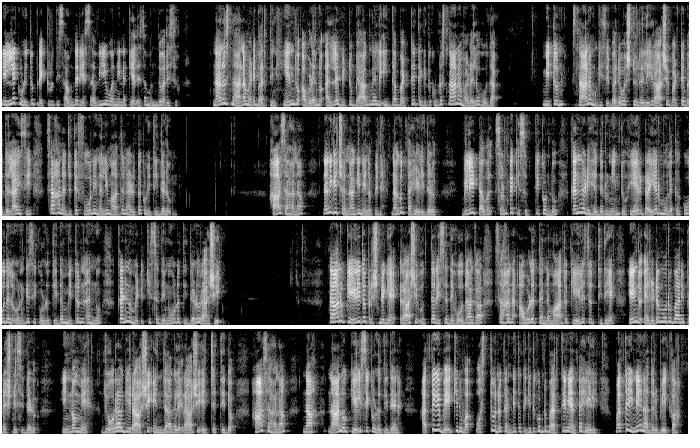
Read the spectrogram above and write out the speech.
ಇಲ್ಲೇ ಕುಳಿತು ಪ್ರಕೃತಿ ಸೌಂದರ್ಯ ಸವಿಯುವ ನಿನ್ನ ಕೆಲಸ ಮುಂದುವರಿಸು. ನಾನು ಸ್ನಾನ ಮಾಡಿ ಬರ್ತೀನಿ ಎಂದು ಅವಳನ್ನು ಅಲ್ಲೇ ಬಿಟ್ಟು ಬ್ಯಾಗ್ನಲ್ಲಿ ಇದ್ದ ಬಟ್ಟೆ ತೆಗೆದುಕೊಂಡು ಸ್ನಾನ ಮಾಡಲು ಹೋದ. ಮಿಥುನ್ ಸ್ನಾನ ಮುಗಿಸಿ ಬರುವಷ್ಟರಲ್ಲಿ ರಾಶಿ ಬಟ್ಟೆ ಬದಲಾಯಿಸಿ ಸಹನ ಜೊತೆ ಫೋನಿನಲ್ಲಿ ಮಾತನಾಡುತ್ತಾ ಕುಳಿತಿದ್ದಳು. ಹಾ ಸಹನ, ನನಗೆ ಚೆನ್ನಾಗಿ ನೆನಪಿದೆ, ನಗುತ್ತಾ ಹೇಳಿದಳು. ಬಿಳಿ ಟವಲ್ ಸೊಂಟಕ್ಕೆ ಸುತ್ತಿಕೊಂಡು ಕನ್ನಡಿ ಹೆದರು ನಿಂತು ಹೇರ್ ಡ್ರೈಯರ್ ಮೂಲಕ ಕೂದಲು ಒಣಗಿಸಿಕೊಳ್ಳುತ್ತಿದ್ದ ಮಿಥುನ್ ಅನ್ನು ಕಣ್ಣು ಮಿಟುಕಿಸದೆ ನೋಡುತ್ತಿದ್ದಳು ರಾಶಿ. ತಾನು ಕೇಳಿದ ಪ್ರಶ್ನೆಗೆ ರಾಶಿ ಉತ್ತರಿಸದೆ ಹೋದಾಗ ಸಹನ ಅವಳು ತನ್ನ ಮಾತು ಕೇಳಿಸುತ್ತಿದೆ ಎಂದು ಎರಡು ಮೂರು ಬಾರಿ ಪ್ರಶ್ನಿಸಿದಳು. ಇನ್ನೊಮ್ಮೆ ಜೋರಾಗಿ ರಾಶಿ ಎಂದಾಗಲೇ ರಾಶಿ ಎಚ್ಚೆತ್ತಿದ್ದು. ಹಾ ಸಹನ, ನಾ, ನಾನು ಕೇಳಿಸಿಕೊಳ್ಳುತ್ತಿದ್ದೇನೆ. ಅತ್ತಿಗೆ ಬೇಕಿರುವ ವಸ್ತುವನ್ನು ಖಂಡಿತ ತೆಗೆದುಕೊಂಡು ಬರ್ತೀನಿ ಅಂತ ಹೇಳಿ. ಮತ್ತೆ ಇನ್ನೇನಾದರೂ ಬೇಕಾ?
